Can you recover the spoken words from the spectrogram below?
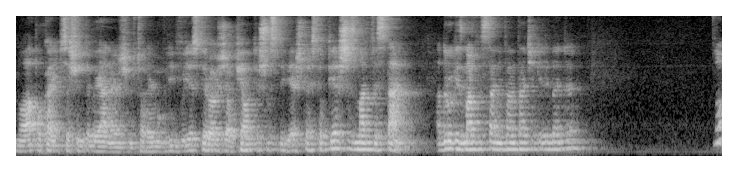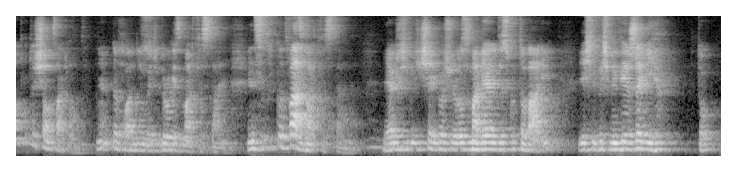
No Apokalipsa Świętego Jana, żeśmy wczoraj mówili, 20 rozdział, 5-6 wiersz, to jest to pierwsze zmartwychwstanie. A drugie zmartwychwstanie pamiętacie kiedy będzie? No po tysiącach lat, nie? Dokładnie będzie drugie zmartwychwstanie. Więc to tylko dwa zmartwychwstania. Jak żeśmy dzisiaj goś rozmawiali, dyskutowali, jeśli byśmy wierzyli to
